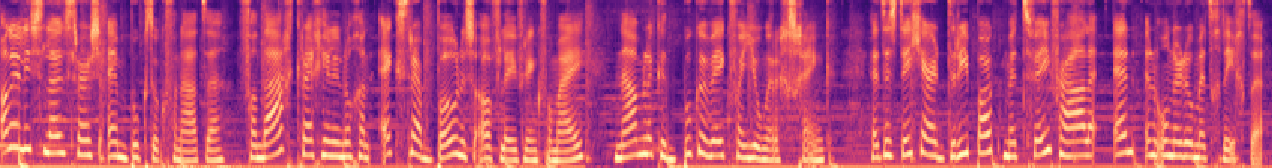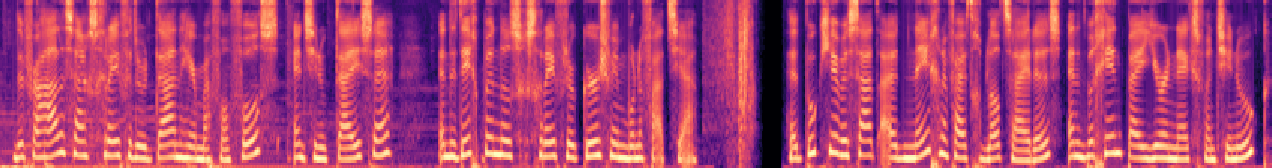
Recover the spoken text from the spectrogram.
allerliefste luisteraars en BookTok-fanaten. Vandaag krijgen jullie nog een extra bonusaflevering van mij, namelijk het Boekenweek van Jongerengeschenk. Het is dit jaar drie pak met twee verhalen en een onderdeel met gedichten. De verhalen zijn geschreven door Daan Heerma van Vos en Chinook Thijssen en de dichtbundel is geschreven door Gershwin Bonifacia. Het boekje bestaat uit 59 bladzijden en het begint bij Your Next van Chinook.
